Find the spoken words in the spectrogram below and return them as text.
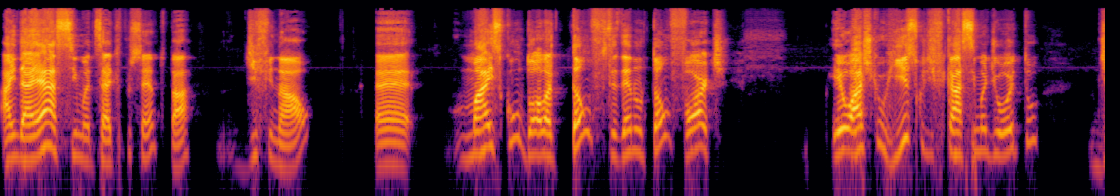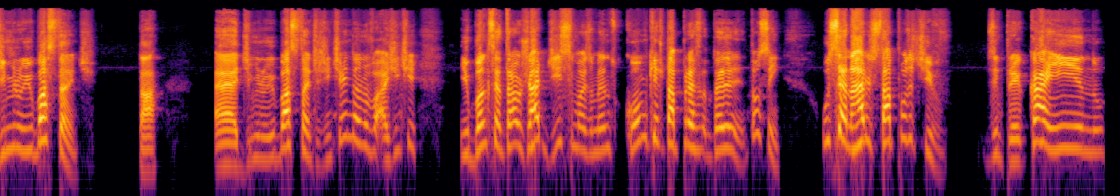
ainda é acima de 7%, tá? De final. É, mas com o dólar tão cedendo tão forte, eu acho que o risco de ficar acima de 8 diminuiu bastante, tá? É, diminuiu bastante. A gente ainda não a gente e o Banco Central já disse mais ou menos como que ele está então assim, o cenário está positivo. Desemprego caindo,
